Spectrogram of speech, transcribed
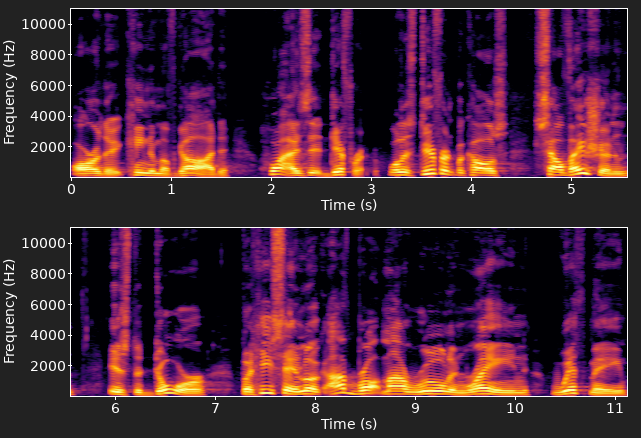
or the kingdom of God. Why is it different? Well, it's different because salvation is the door, but he's saying, Look, I've brought my rule and reign with me.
